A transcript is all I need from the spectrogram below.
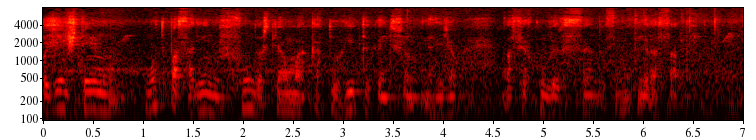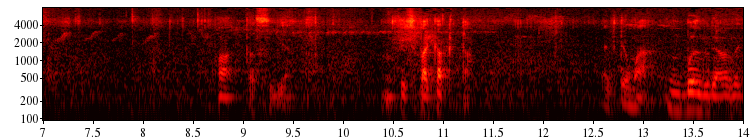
Hoje a gente tem um, um outro passarinho no fundo, acho que é uma caturrita que a gente chama aqui na região. Ela fica conversando, assim, muito engraçado. Ó, tá subindo. Não sei se vai captar. Deve ter uma, um bando delas aí.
